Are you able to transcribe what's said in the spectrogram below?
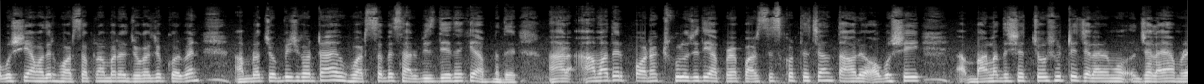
অবশ্যই আমাদের হোয়াটসঅ্যাপ নাম্বারে যোগাযোগ করবেন। আমরা চব্বিশ ঘন্টায় হোয়াটসঅ্যাপে সার্ভিস দিয়ে থাকি আপনাদের। আর আমাদের প্রোডাক্টগুলো যদি আপনারা পারচেস করতে চান, তাহলে অবশ্যই বাংলাদেশের চৌষট্টি জেলার জেলায় আমরা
